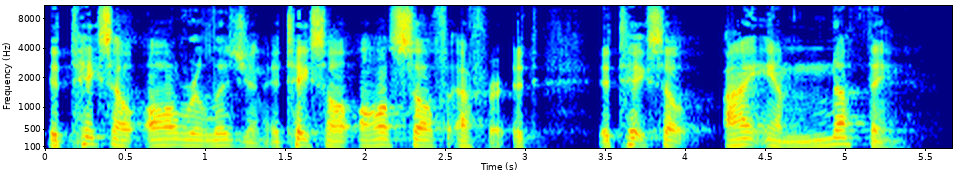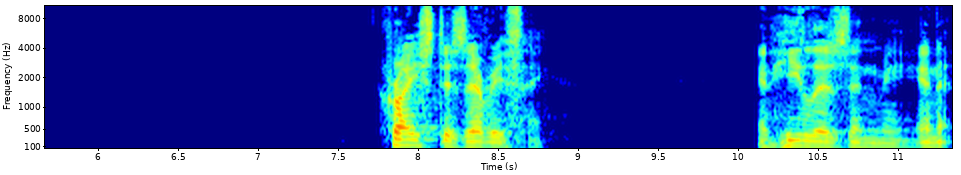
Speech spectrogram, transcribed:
it takes out all religion. It takes out all self effort. It, it takes out, I am nothing. Christ is everything. And He lives in me. And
